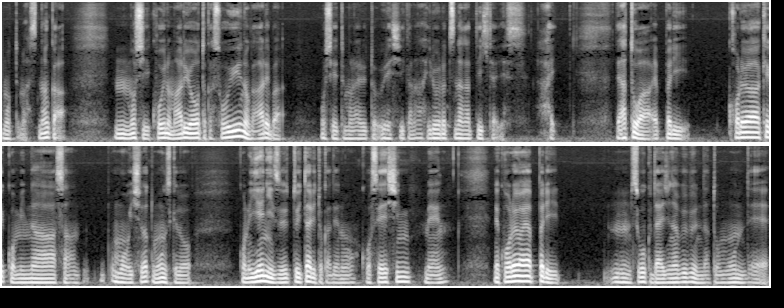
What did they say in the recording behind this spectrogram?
思ってます。なんか、うん、もしこういうのもあるよとかそういうのがあれば教えてもらえると嬉しいかな。いろいろつながっていきたいです。はい。であとはやっぱりこれは結構皆さんもう一緒だと思うんですけどこの家にずっといたりとかでのこう精神面。でこれはやっぱり、うん、すごく大事な部分だと思うんで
